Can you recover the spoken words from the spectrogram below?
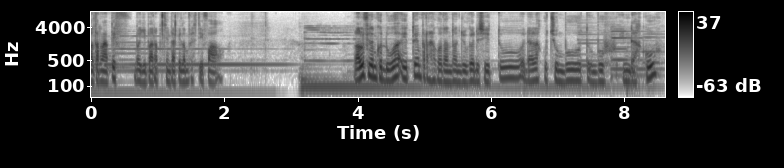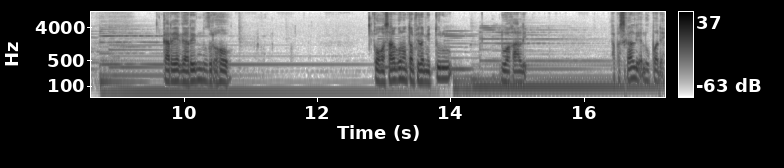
alternatif bagi para pecinta film festival. Lalu film kedua itu yang pernah aku tonton juga di situ adalah Kucumbu Tumbuh Indahku karya Garin Nugroho. Kalau nggak salah gue nonton film itu dua kali. Apa sekali ya lupa deh.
